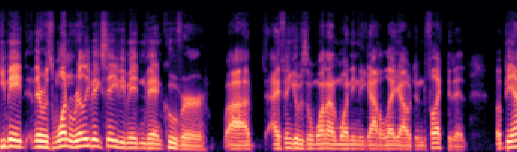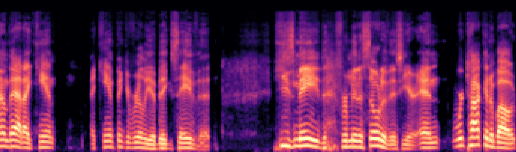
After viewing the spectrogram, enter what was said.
he made there was one really big save he made in Vancouver. Uh, I think it was a one on one and he got a leg out and deflected it. But beyond that, I can't I can't think of really a big save that he's made for Minnesota this year. And we're talking about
